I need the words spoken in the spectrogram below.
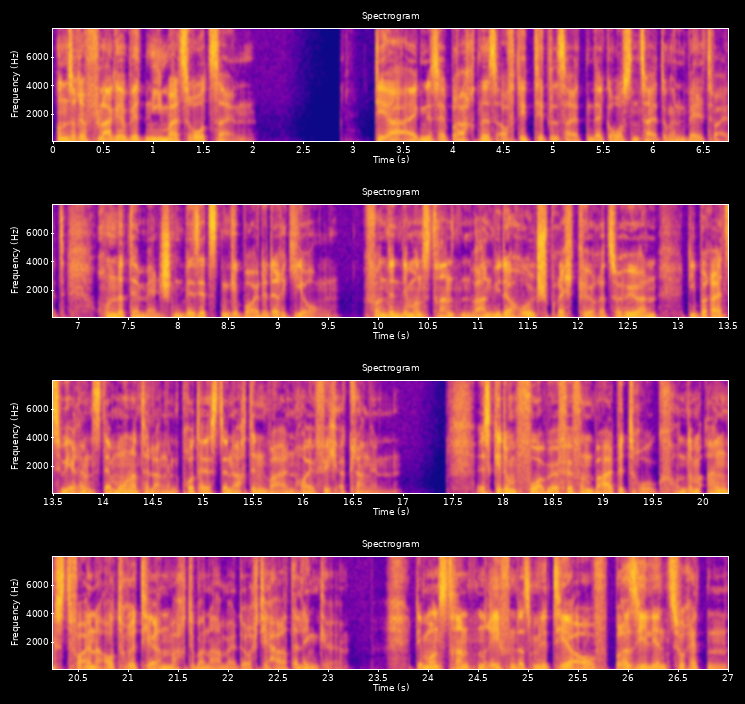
Unsere Flagge wird niemals rot sein. Die Ereignisse brachten es auf die Titelseiten der großen Zeitungen weltweit. Hunderte Menschen besetzten Gebäude der Regierung. Von den Demonstranten waren wiederholt Sprechchöre zu hören, die bereits während der monatelangen Proteste nach den Wahlen häufig erklangen. Es geht um Vorwürfe von Wahlbetrug und um Angst vor einer autoritären Machtübernahme durch die harte Linke. Demonstranten riefen das Militär auf, Brasilien zu retten.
